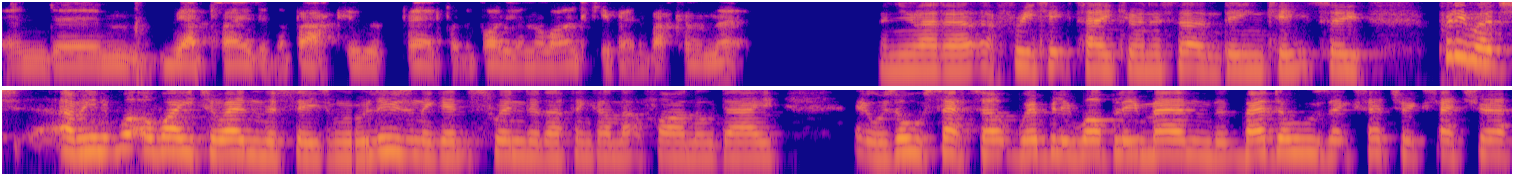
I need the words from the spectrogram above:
and um, we had players at the back who were prepared to put the body on the line to keep it at the back of the net. And you had a, a free kick taker in a certain Dean Keates who pretty much, I mean, what a way to end the season. We were losing against Swindon, I think, on that final day. It was all set up, wibbly wobbly men, the medals, etc., etc.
